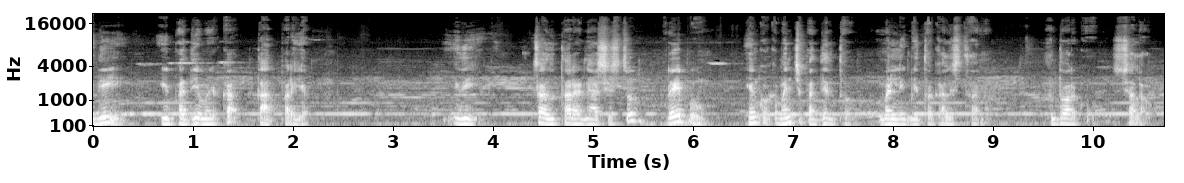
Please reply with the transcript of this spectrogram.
ఇది ఈ పద్యం యొక్క తాత్పర్యం. ఇది చదువుతారని ఆశిస్తూ రేపు ఇంకొక మంచి పద్యంతో మళ్ళీ మీతో కలుస్తాను. అంతవరకు సెలవు.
